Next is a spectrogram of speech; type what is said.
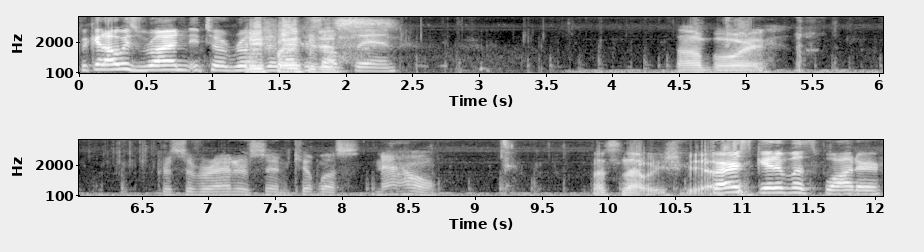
We can always run into a room and be lock ourselves just- in. Oh boy, Christopher Anderson, kill us now. that's not what you should be asking. First, give us water.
